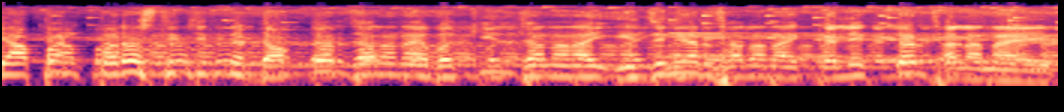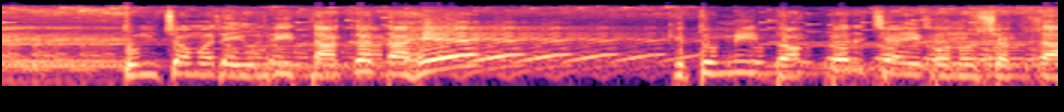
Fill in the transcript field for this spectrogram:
की आपण परिस्थितीतनं डॉक्टर झाला नाही वकील झाला नाही इंजिनियर झाला नाही कलेक्टर झाला नाही. तुमच्यामध्ये एवढी ताकद आहे की तुम्ही डॉक्टरची आई बनू शकता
